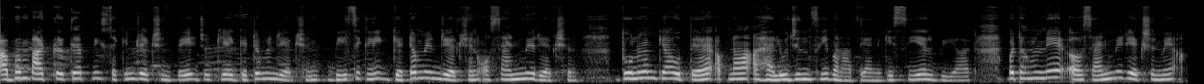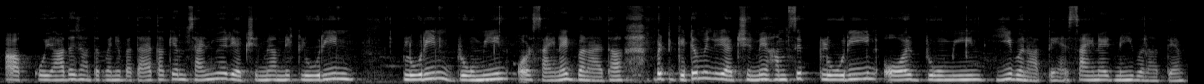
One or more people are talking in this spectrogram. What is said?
अब हम बात करते हैं अपनी सेकेंड रिएक्शन पे, जो कि है Gattermann reaction basically Gattermann reaction और सैनमे रिएक्शन दोनों में क्या होते हैं? अपना हेलोजिन्स ही बनाते हैं, यानी कि C L B R but हमने सैनमे रिएक्शन में आपको याद है, जहाँ तक मैंने बताया था कि हम सैनमे रिएक्शन में हमने क्लोरीन क्लोरीन, ब्रोमीन और साइनाइड बनाया था। बट गेटोमिन रिएक्शन में हम सिर्फ़ क्लोरीन और ब्रोमीन ही बनाते हैं, साइनाइड नहीं बनाते हैं।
